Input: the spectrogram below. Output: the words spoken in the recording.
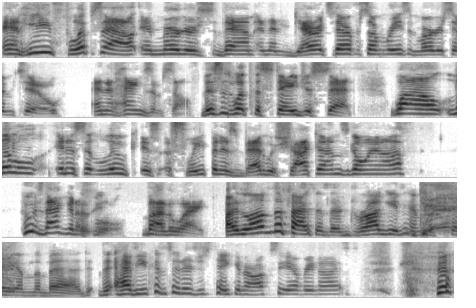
and he flips out and murders them, and then Garrett's there for some reason, murders him too, and then hangs himself. This is what the stage is set. While little innocent Luke is asleep in his bed with shotguns going off. Who is that going to fool, by the way? I love the fact that they're drugging him to stay in the bed. Have you considered just taking oxy every night?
